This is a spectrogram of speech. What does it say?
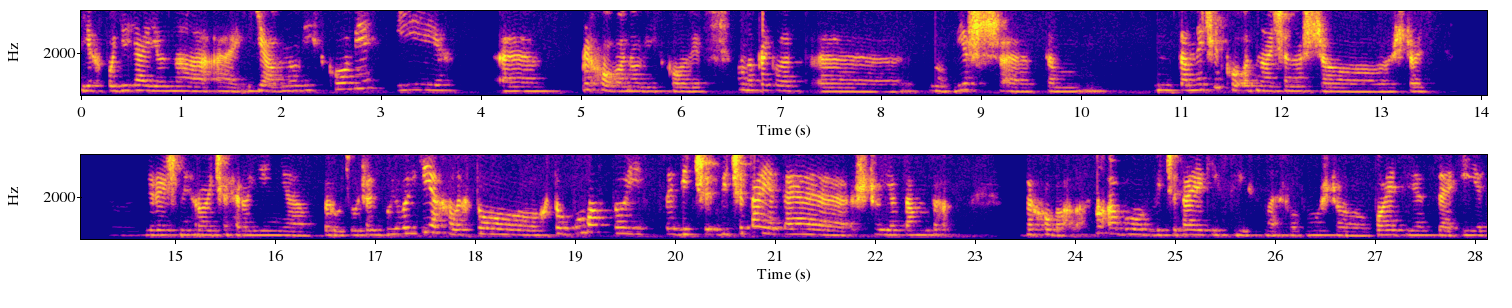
їх поділяю на е, явно військові і е, приховано військові. Ну, наприклад, е, ну, вірш е, там, там не чітко означено, що щось. е, Ліричний герой чи героїня беруть участь в бойових діях, але хто, хто бував, той це відчитає те, що я там заховала. Ну або відчитає якийсь свій смисл, тому що поезія це і,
